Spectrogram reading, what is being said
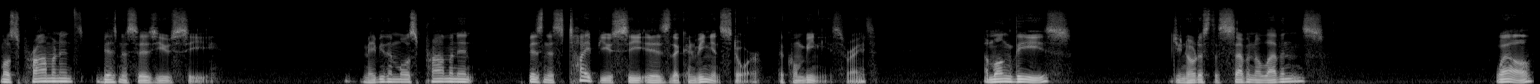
most prominent businesses you see? Maybe the most prominent business type you see is the convenience store, the konbinis, right? Among these, do you notice the 7 Elevens? Well,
